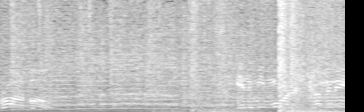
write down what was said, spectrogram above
Bravo. Enemy mortar coming in.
